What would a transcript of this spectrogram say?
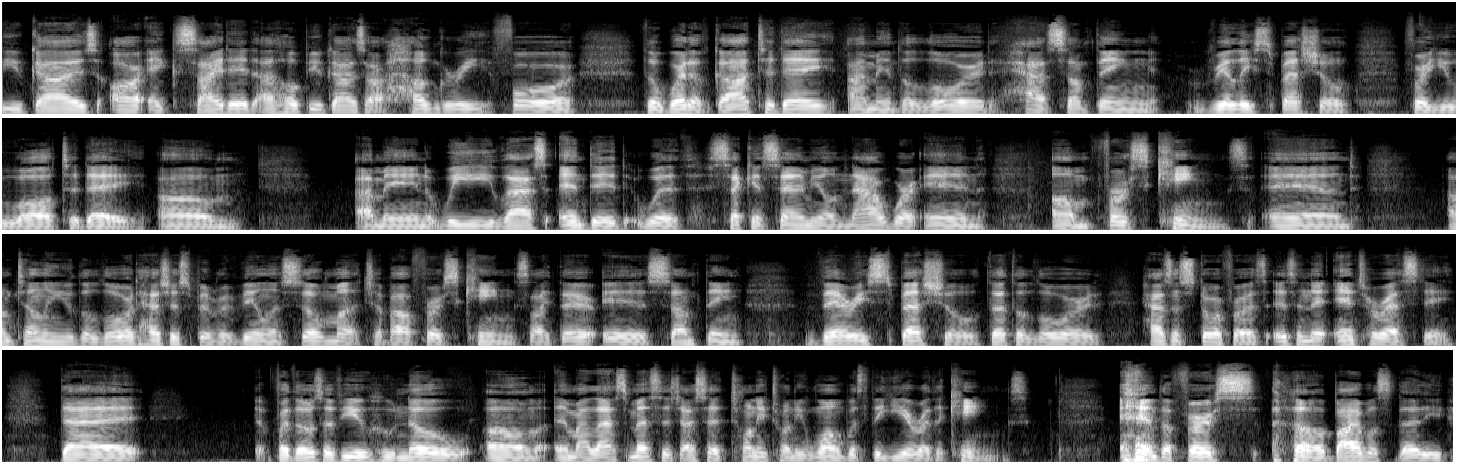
you guys are excited. I hope you guys are hungry for the Word of God today. I mean, the Lord has something really special for you all today. Um, I mean, we last ended with Second Samuel. Now we're in um First Kings, and I'm telling you, the Lord has just been revealing so much about First Kings. Like there is something very special that the Lord has in store for us. Isn't it interesting that for those of you who know, um, in my last message, I said 2021 was the year of the kings. And the first uh, Bible study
